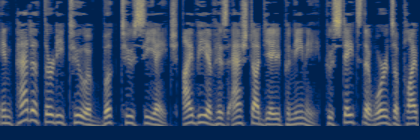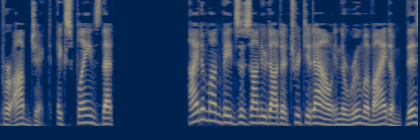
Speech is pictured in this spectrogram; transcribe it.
In Pada 32 of Book 2 ch. IV of his Ashtadhyayi Panini, who states that words apply per object, explains that Idamanvadzazanudata trityadao in the room of idam this,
